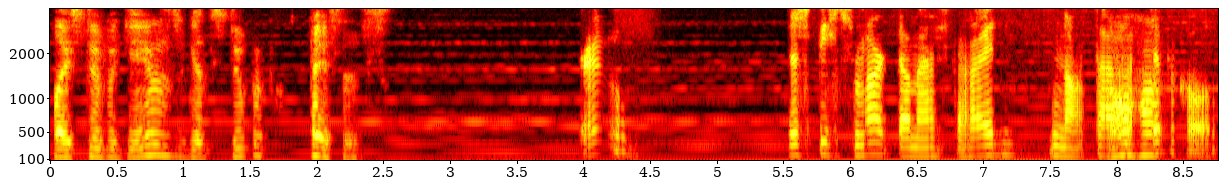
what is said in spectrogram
Play stupid games, get stupid faces. True. Just be smart, dumbass guide. Not that Uh-huh. difficult.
